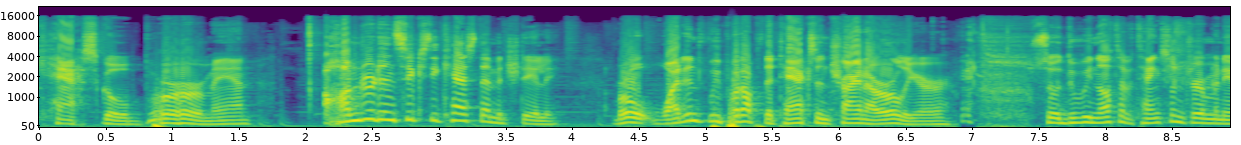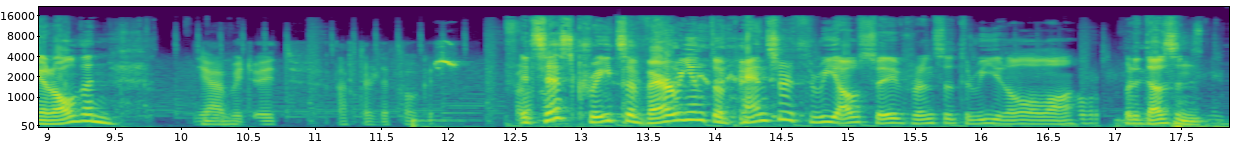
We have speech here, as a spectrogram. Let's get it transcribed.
Cast go brr, man. 160 cast damage daily. Bro, why didn't we put up the tanks in China earlier? so do we not have tanks in Germany at all then? Yeah, we do it after the focus. It says creates a variant of Panzer III Aussave, Panzer III, la la la. But it doesn't.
